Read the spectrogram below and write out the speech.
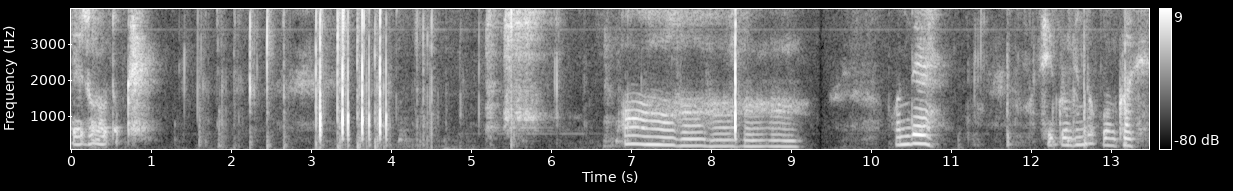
내 손 어떡해. 아하하하. 근데 지금 핸드폰까지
